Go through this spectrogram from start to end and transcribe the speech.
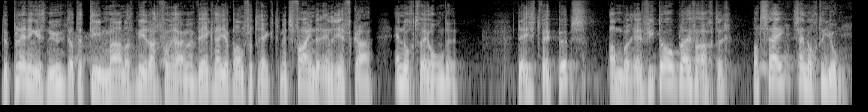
De planning is nu dat het team maandagmiddag voor ruim een week naar Japan vertrekt met Finder en Rivka en nog twee honden. Deze twee pups, Amber en Vito, blijven achter, want zij zijn nog te jong.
